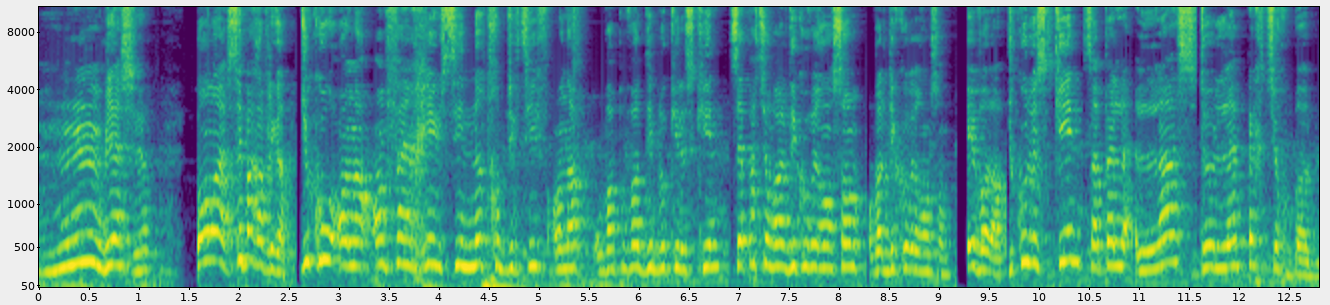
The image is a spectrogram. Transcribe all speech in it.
Hmm, bien sûr. Bon bref, c'est pas grave les gars. Du coup, on a enfin réussi notre objectif. On a, on va pouvoir débloquer le skin. C'est parti, on va le découvrir ensemble. On va le découvrir ensemble. Et voilà. Du coup, le skin s'appelle l'As de l'imperturbable.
